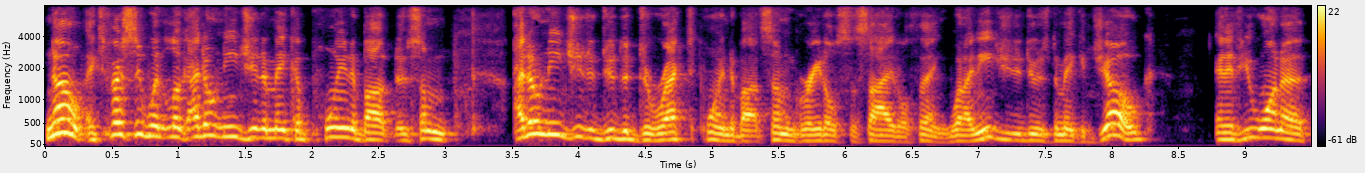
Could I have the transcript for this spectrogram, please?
No, especially when look, I don't need you to make a point about some I don't need you to do the direct point about some great old societal thing. What I need you to do is to make a joke. And if you want to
